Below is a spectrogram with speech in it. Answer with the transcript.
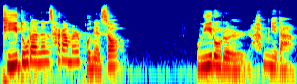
디도라는 사람을 보내서 위로를 합니다.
